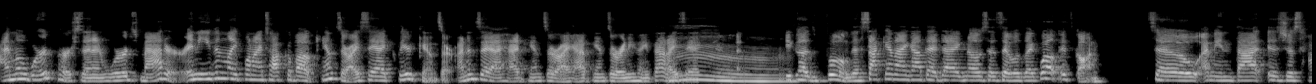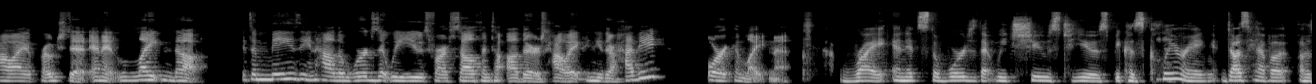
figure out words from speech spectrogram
I'm a word person and words matter. And even like when I talk about cancer, I say I cleared cancer. I didn't say I had cancer, I have cancer, or anything like that. I say mm. because boom, the second I got that diagnosis, it was like, well, it's gone. So, I mean, that is just how I approached it. And it lightened up. It's amazing how the words that we use for ourselves and to others, how it can either heavy or it can lighten it. Right. And it's the words that we choose to use because clearing does have a, a,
